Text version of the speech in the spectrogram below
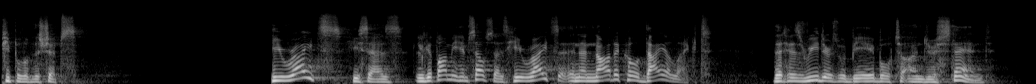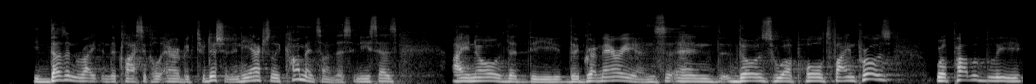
people of the ships. He writes, he says, Al-Gitami himself says, he writes in a nautical dialect that his readers would be able to understand. He doesn't write in the classical Arabic tradition, and he actually comments on this, and he says, I know that the, the grammarians and those who uphold fine prose will probably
